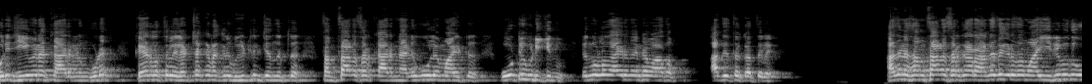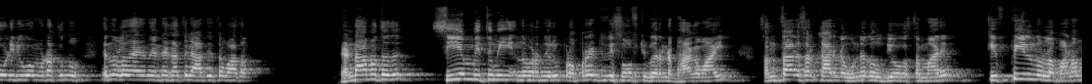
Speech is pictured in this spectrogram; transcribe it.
ഒരു ജീവനക്കാരനും കൂടെ കേരളത്തിലെ ലക്ഷക്കണക്കിന് വീട്ടിൽ ചെന്നിട്ട് സംസ്ഥാന സർക്കാരിന് അനുകൂലമായിട്ട് വോട്ട് പിടിക്കുന്നു എന്നുള്ളതായിരുന്നു എന്റെ വാദം ആദ്യത്തെ കത്തിൽ. അതിന് സംസ്ഥാന സർക്കാർ അനധികൃതമായി ഇരുപത് കോടി രൂപ മുടക്കുന്നു എന്നുള്ളതായിരുന്നു എന്റെ കത്തിലെ ആദ്യത്തെ വാദം. രണ്ടാമത്തത് സി എം വിത്ത് മീ എന്ന് പറഞ്ഞൊരു പ്രൊപ്പറേറ്ററി സോഫ്റ്റ്വെയറിന്റെ ഭാഗമായി സംസ്ഥാന സർക്കാരിന്റെ ഉന്നത ഉദ്യോഗസ്ഥന്മാര് കിഫ്ബിയിൽ നിന്നുള്ള പണം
